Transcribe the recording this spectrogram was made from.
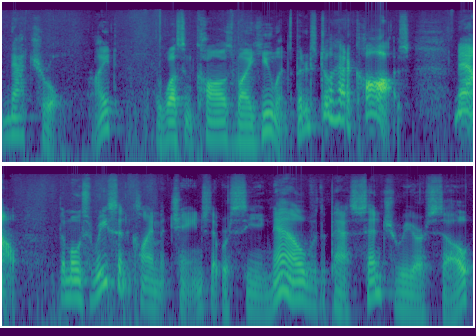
natural, right? It wasn't caused by humans, but it still had a cause. Now, the most recent climate change that we're seeing now over the past century or so,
